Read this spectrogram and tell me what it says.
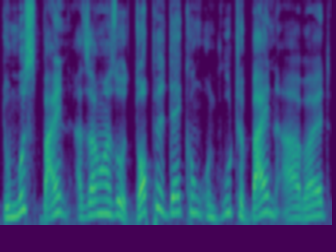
Du musst Bein, also sagen wir mal so, Doppeldeckung und gute Beinarbeit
